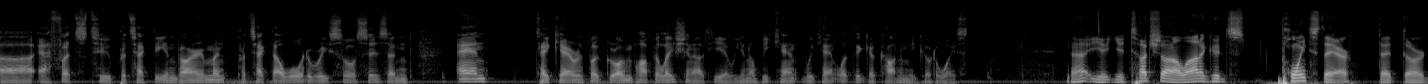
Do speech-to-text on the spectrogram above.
uh, efforts to protect the environment, protect our water resources, and and take care of a growing population out here. You know, we can't we can't let the economy go to waste. Now, you, you touched on a lot of good points there that are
